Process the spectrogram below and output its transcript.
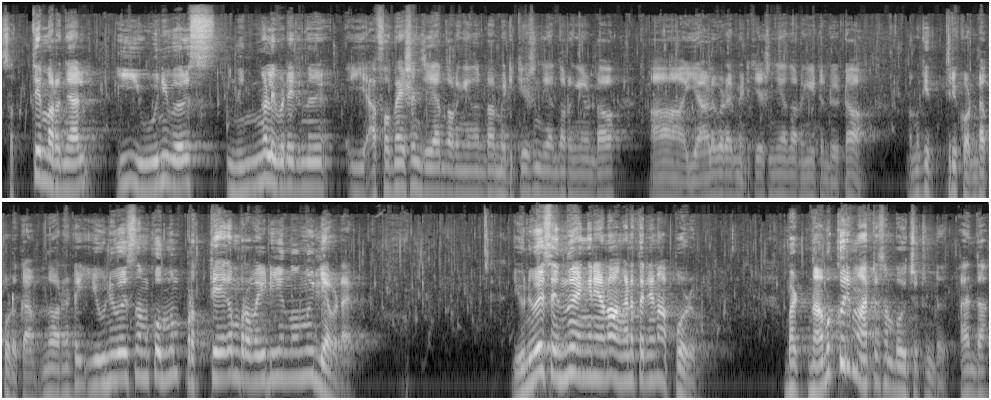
സത്യം പറഞ്ഞാൽ ഈ യൂണിവേഴ്സ് നിങ്ങൾ ഇവിടെ ഇരുന്ന് ഈ അഫർമേഷൻ ചെയ്യാൻ തുടങ്ങിയതുണ്ടോ മെഡിറ്റേഷൻ ചെയ്യാൻ തുടങ്ങിയുണ്ടോ ആ ഇയാളിവിടെ മെഡിറ്റേഷൻ ചെയ്യാൻ തുടങ്ങിയിട്ടുണ്ട് കേട്ടോ. നമുക്ക് ഇത്തിരി കൊണ്ട കൊടുക്കാം എന്ന് പറഞ്ഞിട്ട് യൂണിവേഴ്സ് നമുക്കൊന്നും പ്രത്യേകം പ്രൊവൈഡ് ചെയ്യുന്നൊന്നുമില്ല അവിടെ. യൂണിവേഴ്സ് എന്നും എങ്ങനെയാണോ അങ്ങനെ തന്നെയാണ് അപ്പോഴും. ബട്ട് നമുക്കൊരു മാറ്റം സംഭവിച്ചിട്ടുണ്ട്. അതെന്താ?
